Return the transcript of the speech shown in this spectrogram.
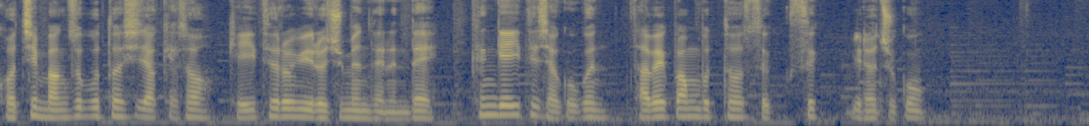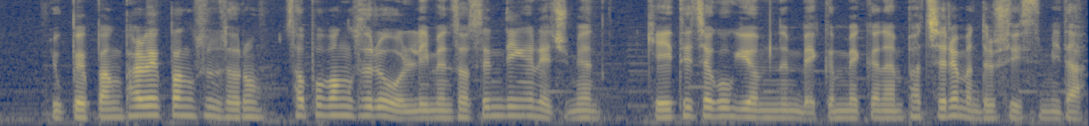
거친 방수부터 시작해서 게이트로 밀어주면 되는데 큰 게이트 자국은 400방부터 쓱쓱 밀어주고 600방, 800방 순서로 서포 방수를 올리면서 샌딩을 해주면 게이트 자국이 없는 매끈매끈한 파츠를 만들 수 있습니다.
